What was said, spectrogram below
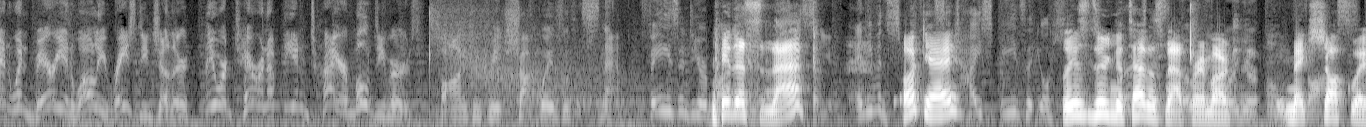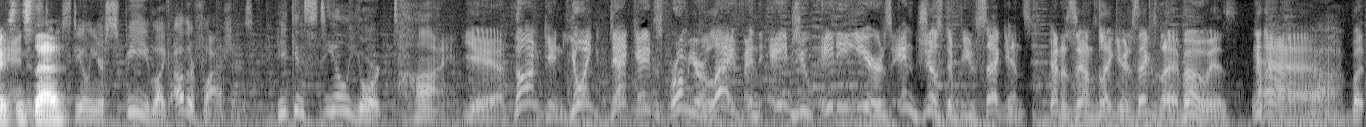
And when Barry and Wally raced each other, they were tearing up the entire multiverse. Thawne can create shockwaves with a snap, phase into your With a and snap? Possess you, and even Okay. at such high speeds that you'll So he's doing the words tennis as snap though pretty much. were your own Make shockwaves instead. stealing your speed like other flashes, he can steal your time. Yeah, Thawne can yoink decades from your life and age you 80 years in just a few seconds. Kinda sounds like your sex life, huh, Wiz? Ah, But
